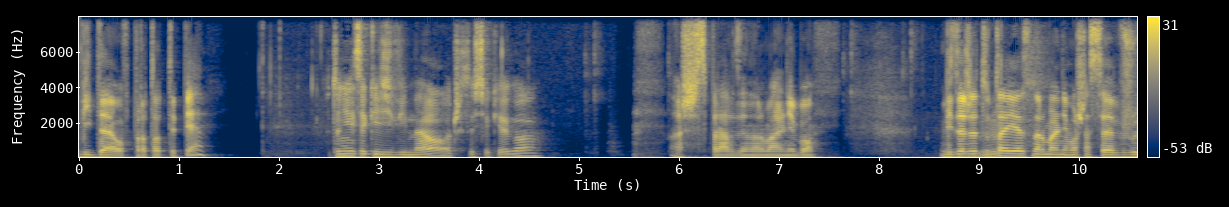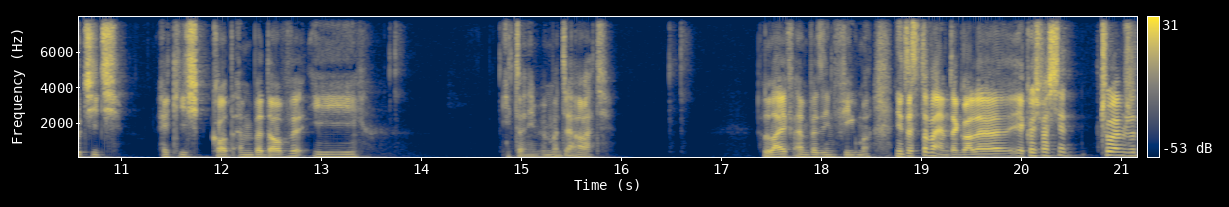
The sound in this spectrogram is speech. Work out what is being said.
wideo w prototypie. To nie jest jakieś Vimeo czy coś takiego? Aż sprawdzę normalnie, bo Widzę, że tutaj mhm. jest normalnie, można sobie wrzucić jakiś kod embeddowy i, i to niby ma działać. Live embed in Figma. Nie testowałem tego, ale jakoś właśnie czułem, że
